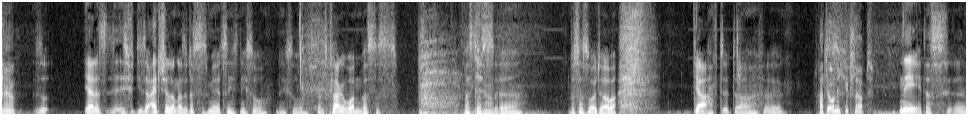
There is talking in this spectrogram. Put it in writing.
ja. so ja, das ist diese Einstellung, also das ist mir jetzt nicht nicht so nicht so ganz klar geworden, was das was das äh, was das sollte, aber ja, da äh, Hat ja auch nicht geklappt. nee, das äh,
